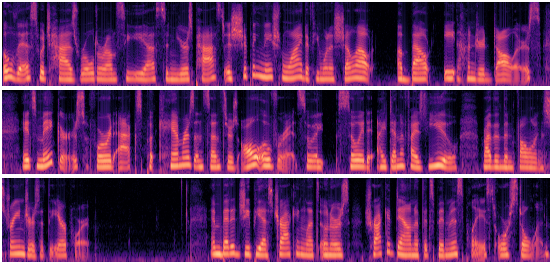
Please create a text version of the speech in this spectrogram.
Ovis, which has rolled around CES in years past, is shipping nationwide if you want to shell out about $800. Its makers, ForwardX, put cameras and sensors all over it so it, so it identifies you rather than following strangers at the airport. Embedded GPS tracking lets owners track it down if it's been misplaced or stolen.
